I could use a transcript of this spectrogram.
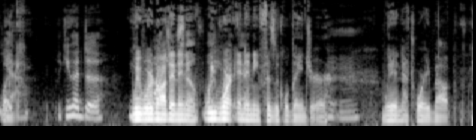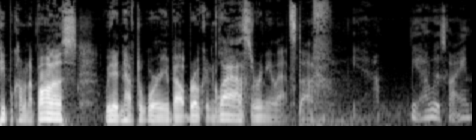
Like Mm-hmm. yeah. Like you had to. you we had were watch not in any we were weren't in any physical danger. We didn't have to worry about people coming up on us. We didn't have to worry about broken glass or any of that stuff. Yeah, yeah, it was fine.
